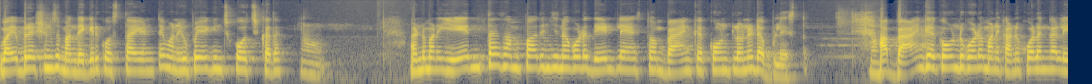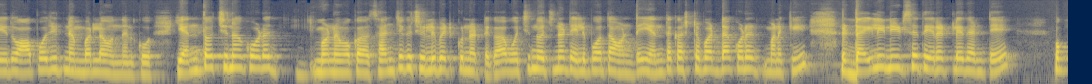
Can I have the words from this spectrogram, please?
వైబ్రేషన్స్ మన దగ్గరికి వస్తాయంటే మనం ఉపయోగించుకోవచ్చు కదా. అంటే మనం ఎంత సంపాదించినా కూడా దేంట్లో వేస్తాం? బ్యాంక్ అకౌంట్లోనే డబ్బులు వేస్తాం. ఆ బ్యాంక్ అకౌంట్ కూడా మనకు అనుకూలంగా లేదు. ఆపోజిట్ నెంబర్లో ఉందనుకో. ఎంత వచ్చినా కూడా మనం ఒక సంచికి చిల్లు పెట్టుకున్నట్టుగా వచ్చింది వచ్చినట్టు వెళ్ళిపోతా ఉంటే ఎంత కష్టపడ్డా కూడా మనకి డైలీ నీడ్సే తీరట్లేదంటే ఒక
